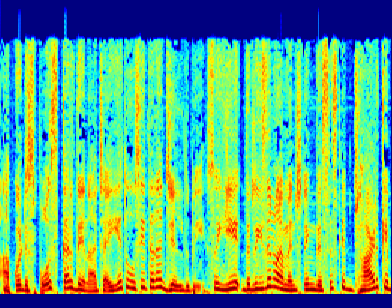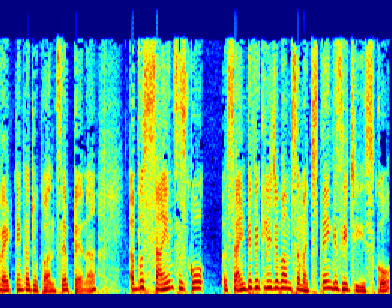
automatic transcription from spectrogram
आपको डिस्पोज कर देना चाहिए तो उसी तरह जिल्द भी। सो so, ये the reason I mentioning this is कि झाड़ के बैठने का जो कॉन्सेप्ट है ना, अब वो साइंस इसको साइंटिफिकली जब हम समझते हैं किसी चीज़ को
